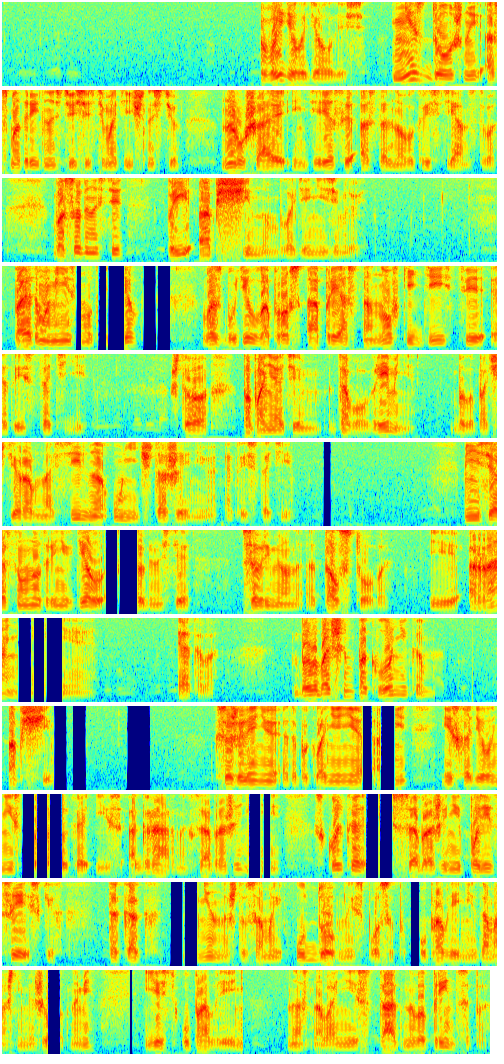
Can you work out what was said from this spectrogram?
выделы делались не с должной осмотрительностью и систематичностью, нарушая интересы остального крестьянства, в особенности при общинном владении землей. Поэтому министр возбудил вопрос о приостановке действия этой статьи, что по понятиям того времени было почти равносильно уничтожению этой статьи. Министерство внутренних дел, в особенности со времен Толстого, и ранее этого было большим поклонником общин. К сожалению, это поклонение исходило не столько из аграрных соображений, сколько из соображений полицейских, так как, несомненно, что самый удобный способ управления домашними животными есть управление на основании стадного принципа.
